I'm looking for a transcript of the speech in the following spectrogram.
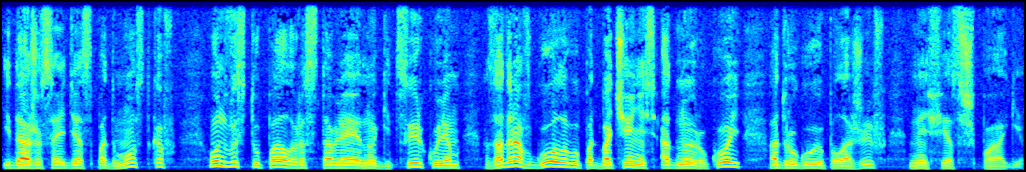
и даже сойдя с подмостков – он выступал, расставляя ноги циркулем, задрав голову, подбоченясь одной рукой, а другую положив на эфес шпаги.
